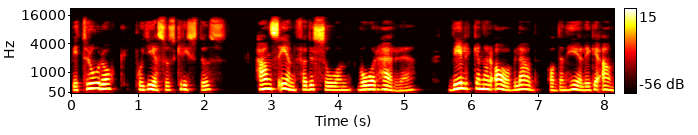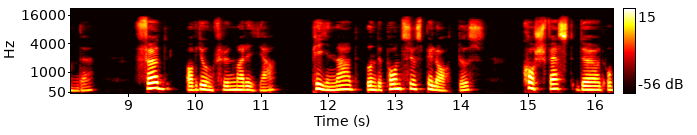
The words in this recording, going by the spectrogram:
Vi tror också på Jesus Kristus, hans enfödde Son, vår Herre, vilken är avlad av den helige Ande, född av jungfrun Maria, pinad under Pontius Pilatus, korsfäst, död och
